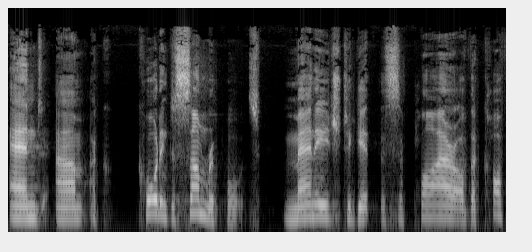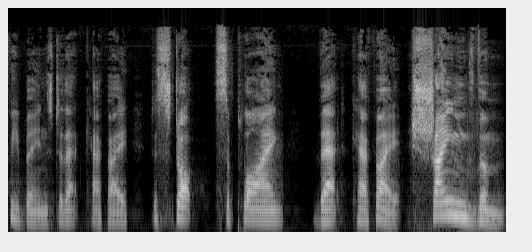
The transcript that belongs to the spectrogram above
And um, according to some reports, managed to get the supplier of the coffee beans to that cafe to stop supplying that cafe, shamed them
